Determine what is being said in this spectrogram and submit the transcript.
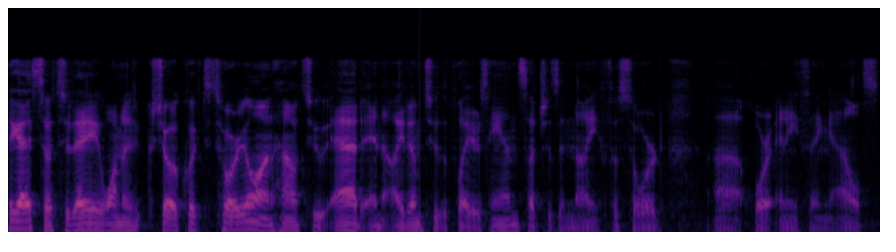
Hey guys, so today I want to show a quick tutorial on how to add an item to the player's hand, such as a knife, a sword, uh, or anything else.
